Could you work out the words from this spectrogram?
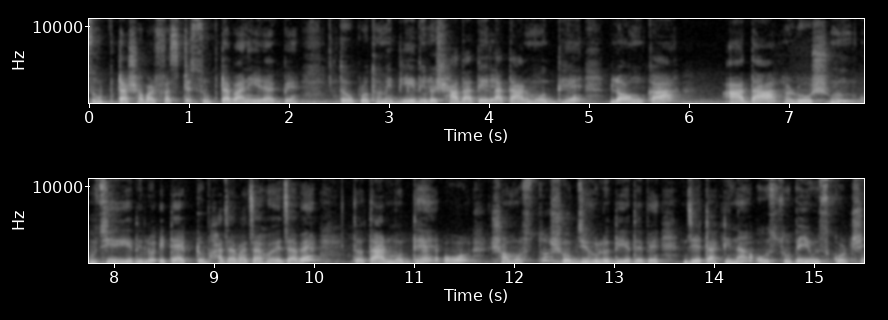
স্যুপটা, সবার ফার্স্টে স্যুপটা বানিয়ে রাখবে। তো প্রথমে দিয়ে দিল সাদা তেল আর তার মধ্যে লঙ্কা, আদা, রসুন কুচি দিয়ে দিল। এটা একটু ভাজা ভাজা হয়ে যাবে। তো তার মধ্যে ও সমস্ত সবজিগুলো দিয়ে দেবে, যেটা কিনা ও স্যুপে ইউজ করছে।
